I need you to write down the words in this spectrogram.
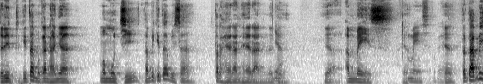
Jadi kita bukan hanya memuji, tapi kita bisa terheran-heran itu. Ya. Ya, amaze. Ya. amaze, oke, Ya. Tetapi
